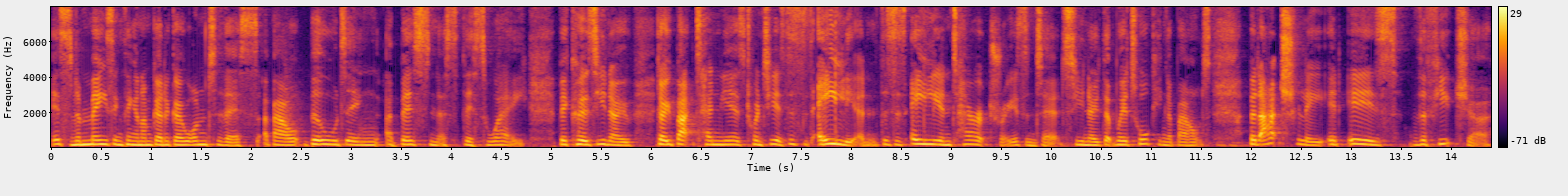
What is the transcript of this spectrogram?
it's an amazing thing and i'm going to go on to this about building a business this way. Because you know go back 10 years 20 years this is alien. This is alien territory isn't it? You know that we're talking about. But actually it is the future.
